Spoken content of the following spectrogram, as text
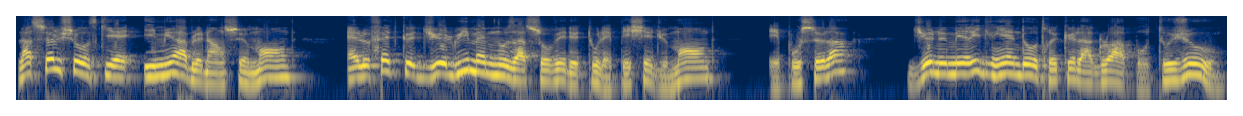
La seule chose qui est immuable dans ce monde est le fait que Dieu lui-même nous a sauvés de tous les péchés du monde, et pour cela, Dieu ne mérite rien d'autre que la gloire pour toujours.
